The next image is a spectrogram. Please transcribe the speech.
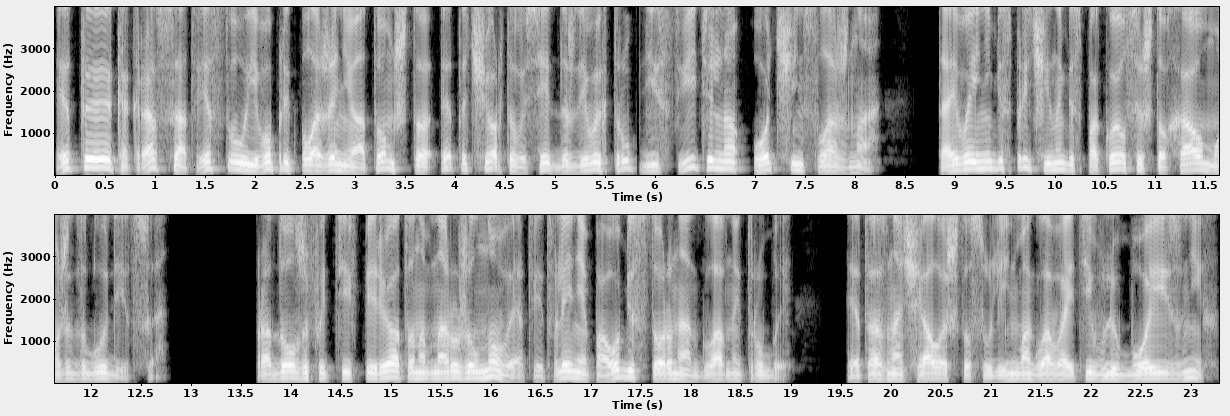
Это как раз соответствовало его предположению о том, что эта чертова сеть дождевых труб действительно очень сложна. Тайвей не без причины беспокоился, что Хао может заблудиться. Продолжив идти вперед, он обнаружил новые ответвления по обе стороны от главной трубы. Это означало, что Сулинь могла войти в любое из них.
